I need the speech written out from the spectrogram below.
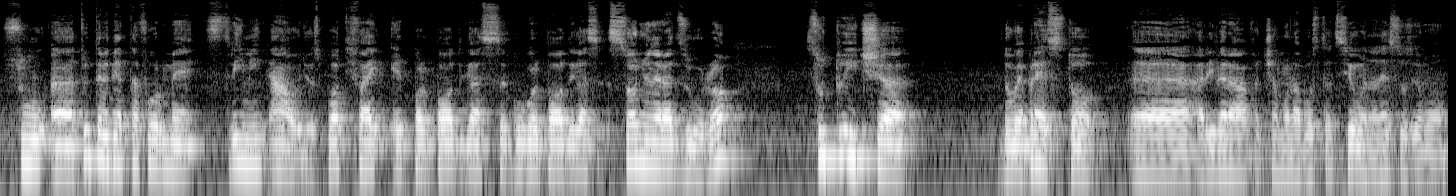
su uh, tutte le piattaforme streaming audio, Spotify, Apple Podcast, Google Podcast, Sogno Nerazzurro, su Twitch dove presto eh, arriverà, facciamo la postazione, adesso siamo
